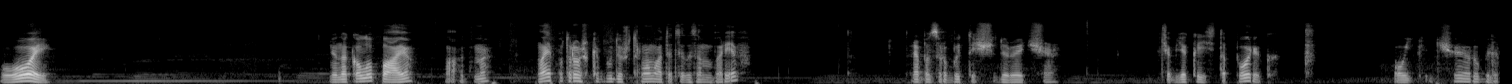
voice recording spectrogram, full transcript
Ой! Не наколупаю. Ладно. Я потрошки буду штурмувати цих зомбарів. Треба зробити ще, до речі. Хоча б якийсь топорик. Ой, що я роблю?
